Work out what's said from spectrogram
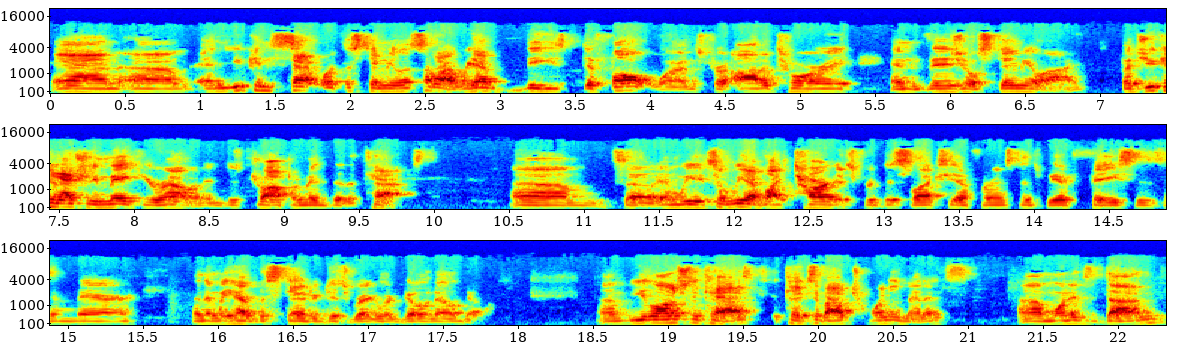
And, um, and you can set what the stimulus are. We have these default ones for auditory and visual stimuli but you can actually make your own and just drop them into the test. Um, so and we so we have like targets for dyslexia, for instance. We have faces in there, and then we have the standard just regular go no go. Um, you launch the test. It takes about 20 minutes. Um, when it's done,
